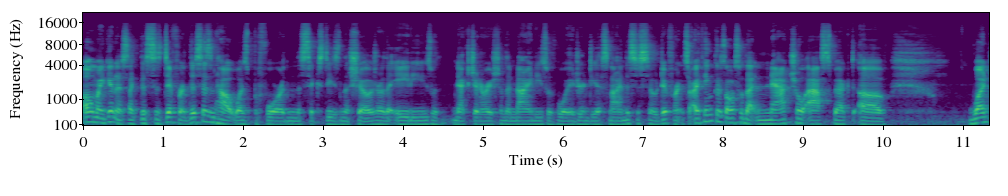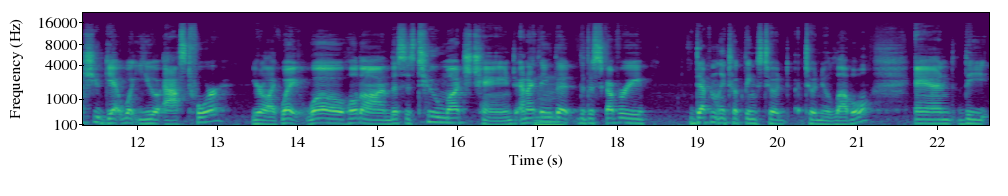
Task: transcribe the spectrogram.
oh my goodness, like this is different. This isn't how it was before in the 60s and the shows, or the 80s with Next Generation, the 90s with Voyager and DS9. This is so different. So I think there's also that natural aspect of once you get what you asked for, you're like, wait, whoa, hold on, this is too much change. And I think mm. that the Discovery definitely took things to a, to a new level, and the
